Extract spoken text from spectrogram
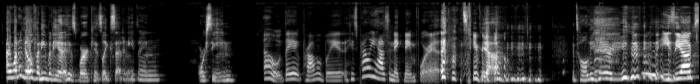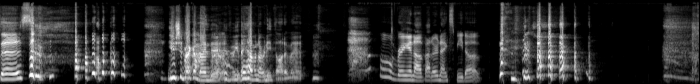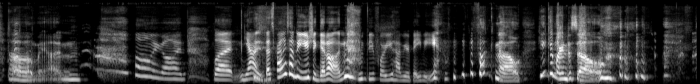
I want to know if anybody at his work has like said anything or seen. Oh, they probably. He's probably has a nickname for it. Let's be real. Yeah. it's Holy Gary. Easy access. You should recommend it if they haven't already thought of it. I'll bring it up at our next meetup. oh man. Oh my god. But yeah, that's probably something you should get on before you have your baby. Fuck no. He can learn to sew.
